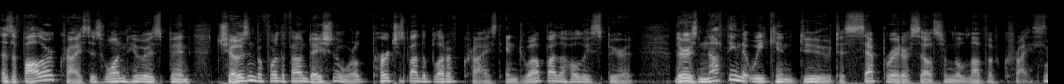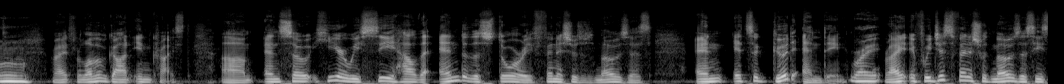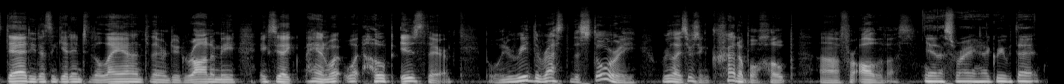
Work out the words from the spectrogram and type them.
as a follower of Christ, is one who has been chosen before the foundation of the world, purchased by the blood of Christ, indwelt by the Holy Spirit. There is nothing that we can do to separate ourselves from the love of Christ, mm. right? From the love of God in Christ. Um, and so here we see how the end of the story finishes with Moses, and it's a good ending. Right. Right. If we just finish with Moses, he's dead. He doesn't get into the land there in Deuteronomy. It's like, man, what, what hope is there? But when we read the rest of the story, we realize there's incredible hope uh, for all of us. Yeah, that's right. I agree with that.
